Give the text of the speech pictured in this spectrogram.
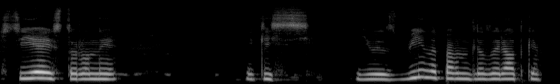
З цієї сторони якийсь USB, напевно, для зарядки.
